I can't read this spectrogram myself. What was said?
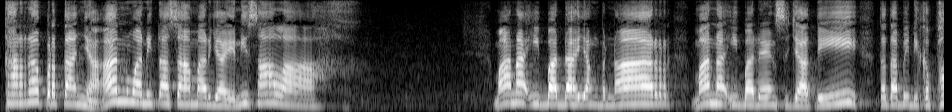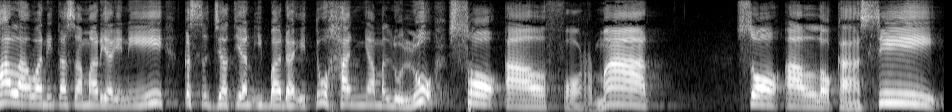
Karena pertanyaan wanita Samaria ini salah. Mana ibadah yang benar, mana ibadah yang sejati, tetapi di kepala wanita Samaria ini, kesejatian ibadah itu hanya melulu soal format soal lokasi,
